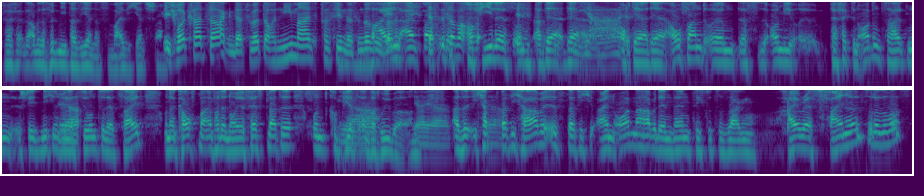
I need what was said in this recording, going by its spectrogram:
perfe aber das wird nie passieren, das weiß ich jetzt schon. Ich wollte grad sagen, das wird doch niemals passieren. Das sind doch so Weil Sachen das einfach ist es aber zu auch viel ist ist und der der ja, auch es der der Aufwand, ähm, das irgendwie, äh, perfekt in Ordnung zu halten, steht nicht in Ja. Relation zu der Zeit. Und dann kauft man einfach 'ne neue Festplatte und kopiert's einfach Ja, rüber. Ja, ja, also, ich habe was ich habe, ist, dass ich einen Ordner habe, der nennt sich sozusagen High-Res Finals oder so was.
